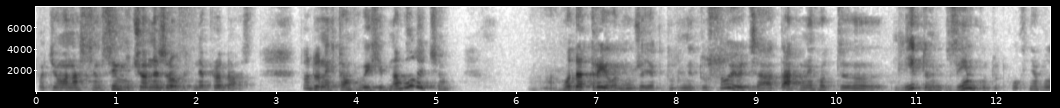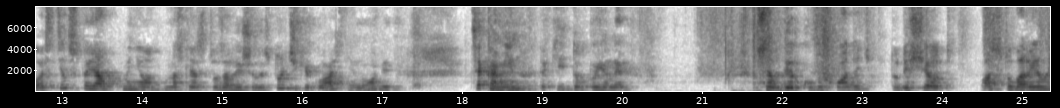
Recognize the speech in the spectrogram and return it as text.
потім вона з цим всім нічого не зробить, не продасть. Тут у них там вихід на вулицю. Года три вони вже як тут не тусуються, а так в них от е, літом, взимку тут кухня була, стіл стояв, мені в наслідство залишили, стульчики класні, нові. Це камін такий топили. Все в дирку виходить. Туди ще от пасту варили.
